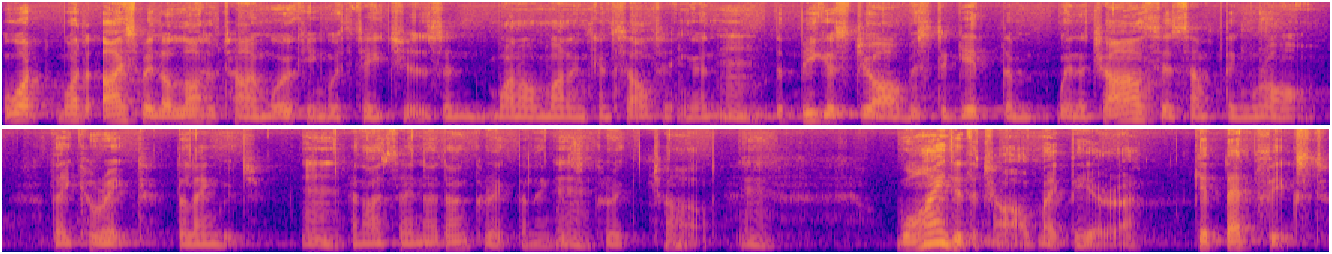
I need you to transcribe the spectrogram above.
What what I spend a lot of time working with teachers and one on one and consulting, and the biggest job is to get them when a child says something wrong, they correct the language. Mm. And I say, no, don't correct the language, correct the child. Mm. Why did the child make the error? Get that fixed.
